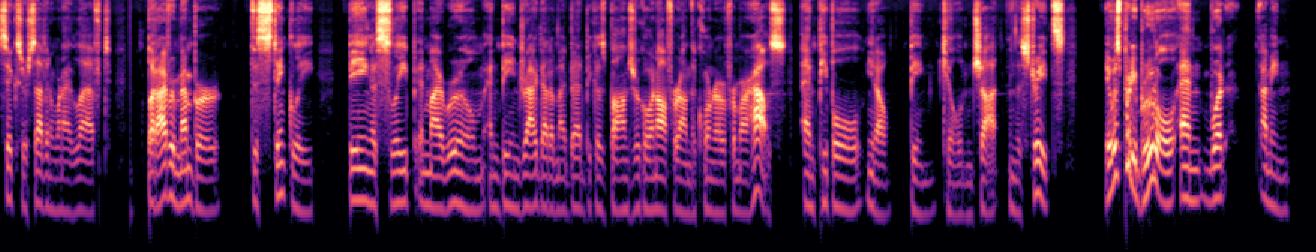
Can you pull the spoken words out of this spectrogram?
six or seven when I left, but I remember distinctly being asleep in my room and being dragged out of my bed because bombs were going off around the corner from our house and people, you know, being killed and shot in the streets. It was pretty brutal. And what, I mean,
